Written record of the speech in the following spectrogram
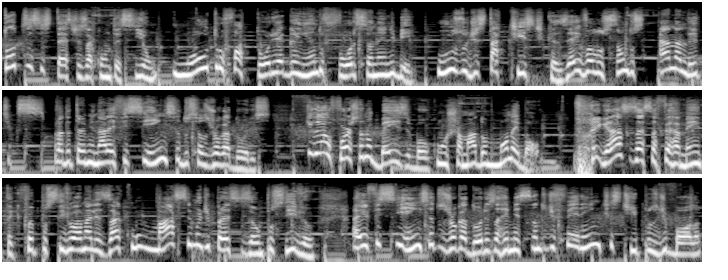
todos esses testes aconteciam, um outro fator ia ganhando força na NBA: o uso de estatísticas e a evolução dos analytics para determinar a eficiência dos seus jogadores, que ganhou força no beisebol com o chamado Moneyball. Foi graças a essa ferramenta que foi possível analisar com o máximo de precisão possível a eficiência dos jogadores arremessando diferentes tipos de bola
